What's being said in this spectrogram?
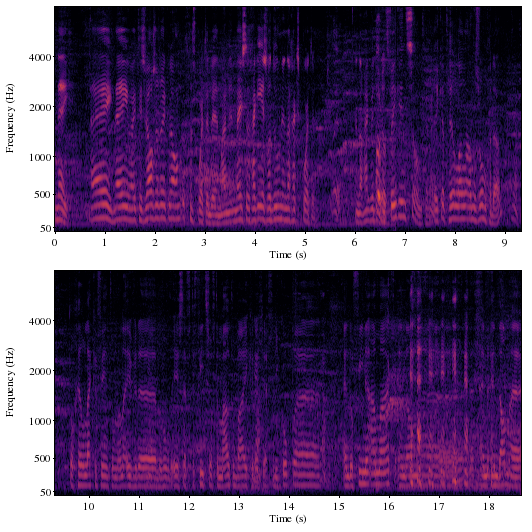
Nee. Nee, nee, maar het is wel zo dat ik wel een ochtendsporter ben. Maar meestal ga ik eerst wat doen en dan ga ik sporten. Oh ja. En dan ga ik weer door. Oh, dat vind ik interessant. hè. Ik heb het heel lang andersom gedaan. Ja. Toch heel lekker vind om dan even de, bijvoorbeeld eerst even te fietsen of te mountainbiken, dat je even die kop eh, endorfine aanmaakt en dan, eh, en, en dan eh,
